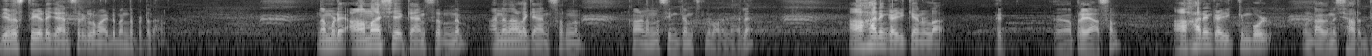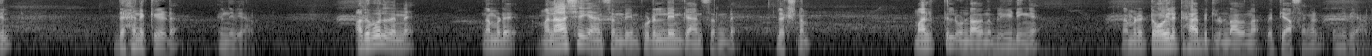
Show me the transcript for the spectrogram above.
വ്യവസ്ഥയുടെ ക്യാൻസറുകളുമായിട്ട് ബന്ധപ്പെട്ടതാണ്. നമ്മുടെ ആമാശയ ക്യാൻസറിനും അന്നനാള ക്യാൻസറിനും കാണുന്ന സിംറ്റംസ് എന്ന് പറഞ്ഞാൽ ആഹാരം കഴിക്കാനുള്ള പ്രയാസം ആഹാരം കഴിക്കുമ്പോൾ ഉണ്ടാകുന്ന ഛർദിൽ ദഹനക്കേട് എന്നിവയാണ്. അതുപോലെ തന്നെ നമ്മുടെ മലാശയ ക്യാൻസറിന്റെയും കുടലിന്റെയും ക്യാൻസറിന്റെ ലക്ഷണം മലത്തിൽ ഉണ്ടാകുന്ന ബ്ലീഡിങ് നമ്മുടെ ടോയ്ലറ്റ് ഹാബിറ്റിൽ ഉണ്ടാകുന്ന വ്യത്യാസങ്ങൾ എന്നിവയാണ്.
